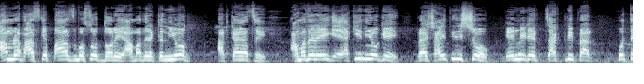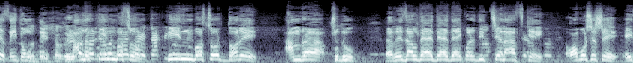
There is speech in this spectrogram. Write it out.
আমরা আজকে পাঁচ বছর ধরে আমাদের একটা নিয়োগ আটকায় আছে। আমাদের এই একই নিয়োগে প্রায় সাঁত্রিশশো ক্যান্ডিডেট চাকরি প্রা- করতেছে এই তো আমরা তিন বছর তিন বছর ধরে আমরা শুধু রেজাল্ট দেয় দেয় দেয় করে দিচ্ছে না আজকে। অবশেষে এই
